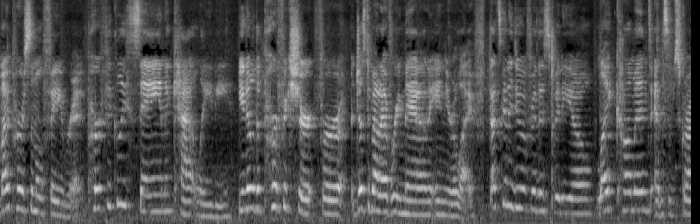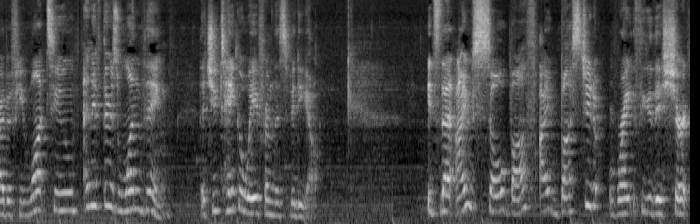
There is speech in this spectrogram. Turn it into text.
my personal favorite, Perfectly Sane Cat Lady. You know, the perfect shirt for just about every man in your life. That's gonna do it for this video. Like, comment, and subscribe if you want to. And if there's one thing that you take away from this video, it's that I'm so buff, I busted right through this shirt.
